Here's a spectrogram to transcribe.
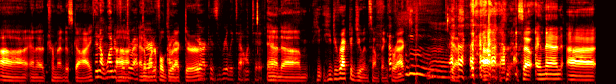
uh, and a tremendous guy. And a wonderful Uh, director. And a wonderful I- director. Eric is really talented. And um, he, he directed you in something, correct? mm. yes. Uh, so, and then, uh,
